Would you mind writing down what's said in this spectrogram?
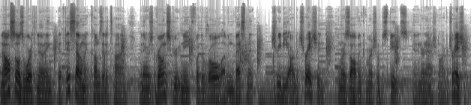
It also is worth noting that this settlement comes at a time when there is growing scrutiny for the role of investment treaty arbitration in resolving commercial disputes in international arbitration.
